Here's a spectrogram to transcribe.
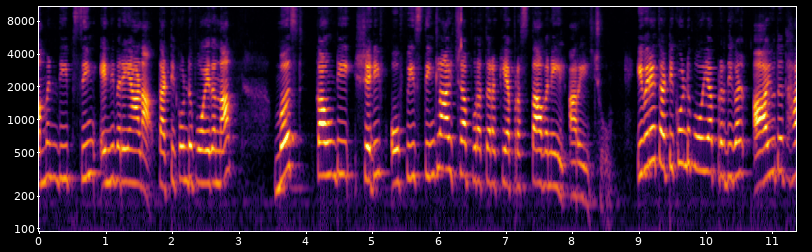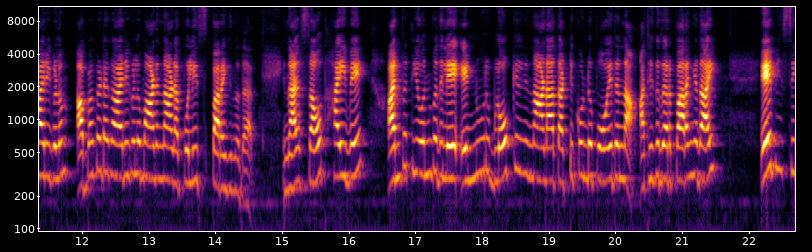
അമൻദീപ് സിംഗ് എന്നിവരെയാണ് തട്ടിക്കൊണ്ടുപോയതെന്ന് മേസ്റ്റ് കൗണ്ടി ഷെരീഫ് ഓഫീസ് തിങ്കളാഴ്ച പുറത്തിറക്കിയ പ്രസ്താവനയിൽ അറിയിച്ചു. ഇവരെ തട്ടിക്കൊണ്ടുപോയ പ്രതികൾ ആയുധധാരികളും അപകടകാരികളുമാണെന്നാണ് പോലീസ് പറയുന്നത്. എന്നാൽ സൗത്ത് ഹൈവേ അൻപത്തിയൊൻപതിലെ എണ്ണൂറ് ബ്ലോക്കിൽ നിന്നാണ് തട്ടിക്കൊണ്ടുപോയതെന്ന് അധികൃതർ പറഞ്ഞതായി എ ബി സി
